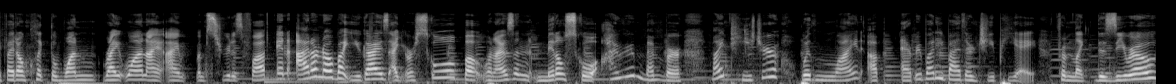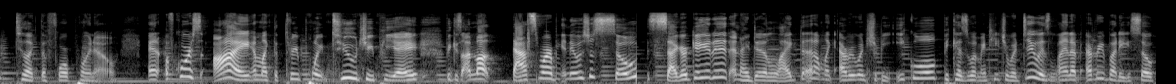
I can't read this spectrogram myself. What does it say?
if I don't click the one right one, I, I'm, screwed as fuck. And I don't know about you guys at your school, but when I was in middle school, I remember my teacher would line up everybody by their GPA from like the zero to like the 4.0. And of course, I am like the 3.2 GPA because I'm not that smart. And it was just so segregated and I didn't like that. I'm like, everyone should be equal because what my teacher would do is line up everybody. So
